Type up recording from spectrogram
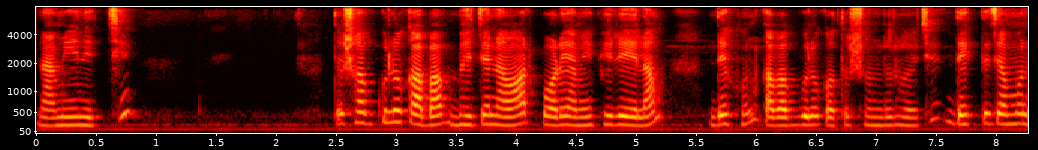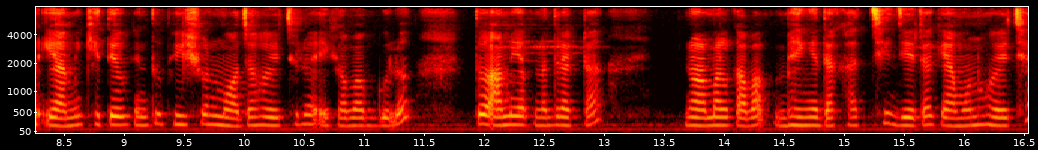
নামিয়ে নিচ্ছি। তো সবগুলো কাবাব ভেজে নেওয়ার পরে আমি ফিরে এলাম। দেখুন কাবাবগুলো কত সুন্দর হয়েছে। দেখতে যেমন ইয়ামি, খেতেও কিন্তু ভীষণ মজা হয়েছিল এই কাবাবগুলো। তো আমি আপনাদের একটা নর্মাল কাবাব ভেঙে দেখাচ্ছি যে এটা কেমন হয়েছে।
